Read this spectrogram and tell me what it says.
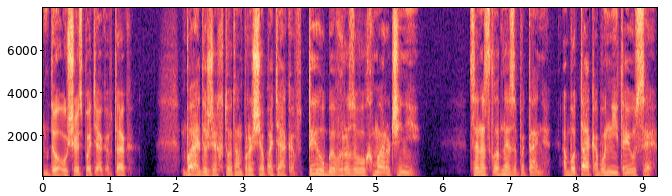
Доу щось потякав, так? Байдуже, хто там про що потякав, ти убив грозову хмару чи ні? Це не складне запитання або так, або ні, та й усе.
